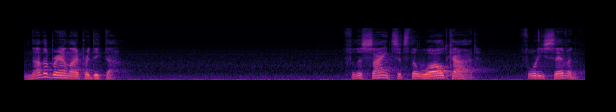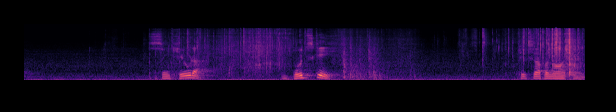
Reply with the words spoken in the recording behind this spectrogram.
another Brownlow predictor. For the Saints, it's the wild card. 47. St Kilda. Budsky. Picks up a nice one.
